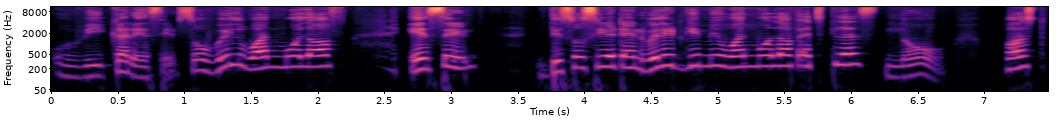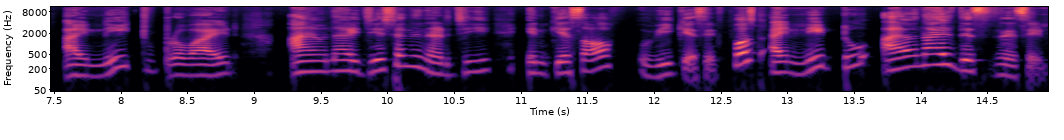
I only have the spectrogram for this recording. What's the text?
weaker acid. So will one mole of acid dissociate and will it give me one mole of H plus? No. First, I need to provide ionization energy in case of weak acid. First, I need to ionize this acid.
